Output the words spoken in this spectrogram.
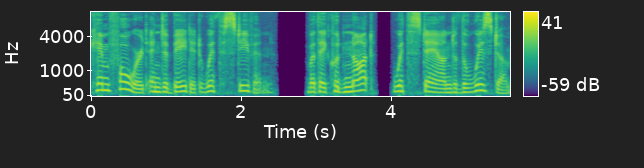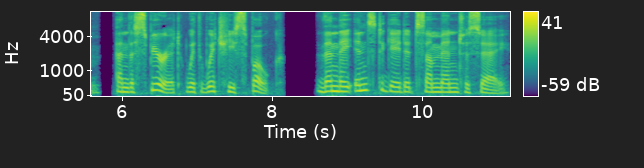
came forward and debated with Stephen, but they could not withstand the wisdom and the spirit with which he spoke. Then they instigated some men to say,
